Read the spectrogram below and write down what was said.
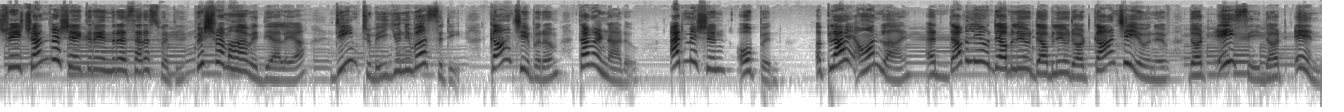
Shri Chandrasekharendra Saraswathi Vishwa Mahavidyalaya deem to be university Kanchipuram Tamil Nadu. Admission open apply online at W W W dot Kanchi Kanchiuniv dot AC dot in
